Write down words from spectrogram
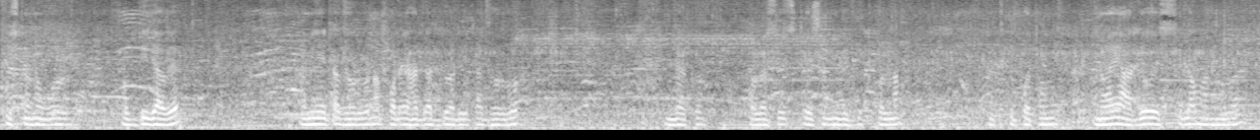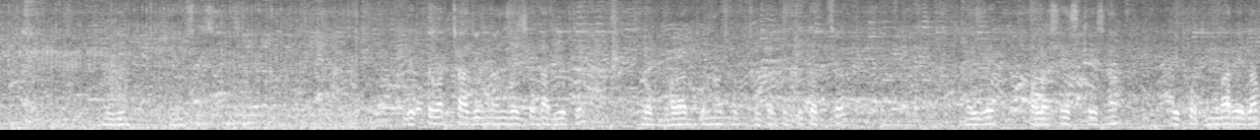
কৃষ্ণনগর অবধি যাবে। আমি এটা ধরবো না, পরে হাজারদুয়ারিটা ধরবো। দেখো পলাশি স্টেশন ভিজিট করলাম। আজকে প্রথম নয়, আগেও এসেছিলাম স্টেশন দেখতে পাচ্ছ আজিমগঞ্জ এসে দাঁড়িয়েছে। লোক ধরার জন্য সব ছোটাছুটি করছে। এই যে পলাশি স্টেশন এই প্রথমবার এলাম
